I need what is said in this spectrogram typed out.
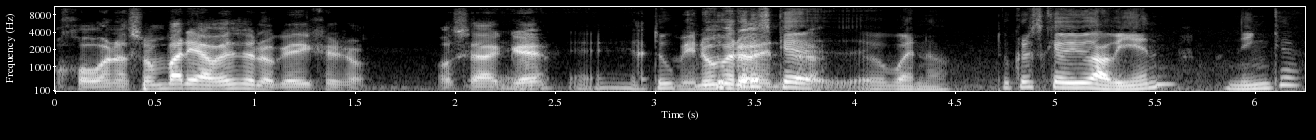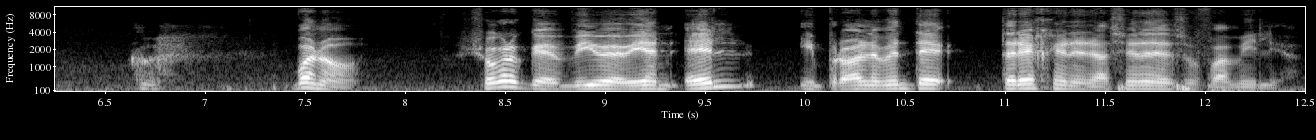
ojo, bueno, son varias veces lo que dije yo. O sea que, Eh, eh, ¿tú, mi tú número crees que, entra. eh, bueno, ¿tú crees que viva bien, Ninja? bueno, yo creo que vive bien él y probablemente tres generaciones de su familia.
